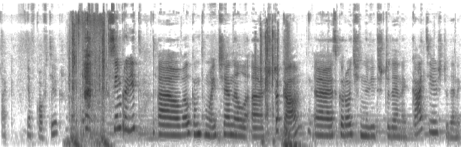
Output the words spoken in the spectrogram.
Так, я в кофті, якщо. Всім привіт! Е, Welcome to my channel е, Щока. Е, Скорочено від щоденник Каті, щоденник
